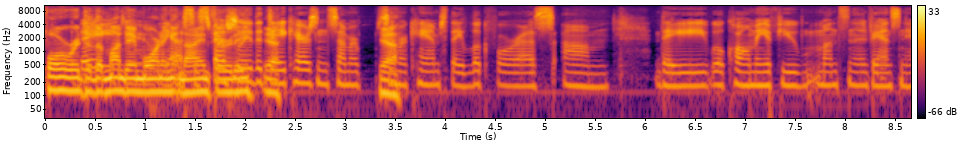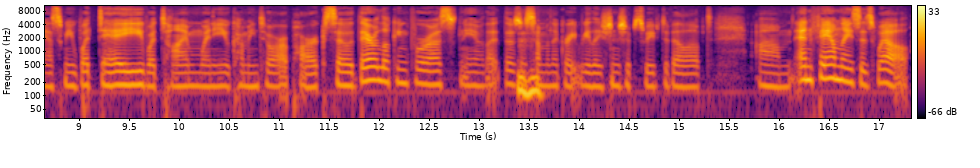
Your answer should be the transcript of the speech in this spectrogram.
forward they to the Monday do, morning yes, at nine thirty, especially the yeah. daycares and summer yeah. summer camps. They look for us. Um, they will call me a few months in advance and ask me what day, what time, when are you coming to our park. So they're looking for us. You know, those are mm-hmm. some of the great relationships we've developed, um, and families as well.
